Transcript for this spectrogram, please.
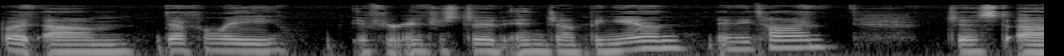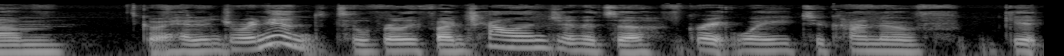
but um, definitely if you're interested in jumping in anytime, just go ahead and join in. It's a really fun challenge and it's a great way to kind of get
